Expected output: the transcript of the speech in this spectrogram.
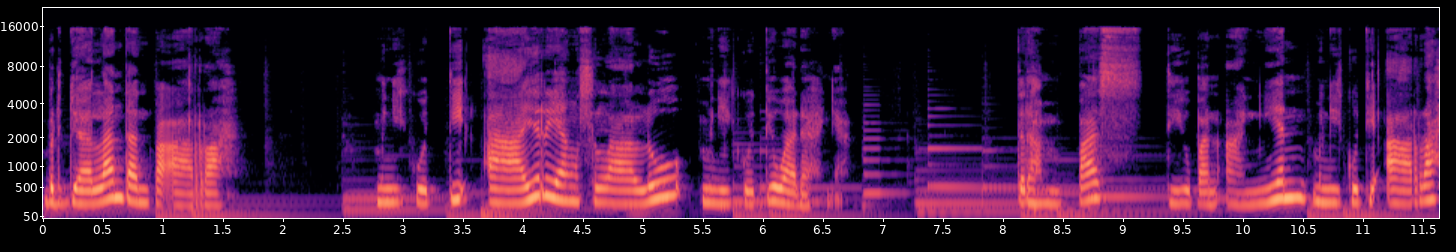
berjalan tanpa arah mengikuti air yang selalu mengikuti wadahnya. Terhempas tiupan angin mengikuti arah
